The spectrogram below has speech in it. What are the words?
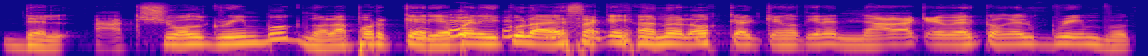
del actual Green Book, no la porquería película esa que ganó el Oscar, que no tiene nada que ver con el Green Book.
